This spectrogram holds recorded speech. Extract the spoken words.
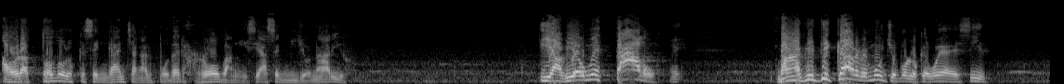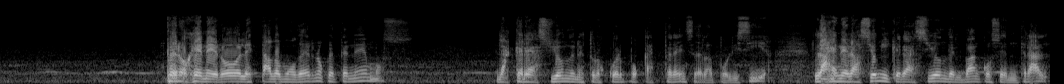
Ahora todos los que se enganchan al poder roban y se hacen millonarios. Y había un Estado, eh, Van a criticarme mucho por lo que voy a decir. Pero generó el Estado moderno que tenemos, la creación de nuestros cuerpos castrenses, de la policía, la generación y creación del Banco Central.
